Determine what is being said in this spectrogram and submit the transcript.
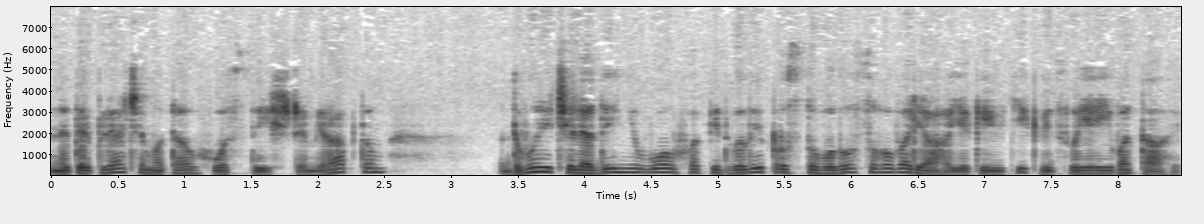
нетерпляче мотав хвостищем і раптом. Двоє челядинів Волфа підвели простоволосого варяга, який утік від своєї ватаги.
